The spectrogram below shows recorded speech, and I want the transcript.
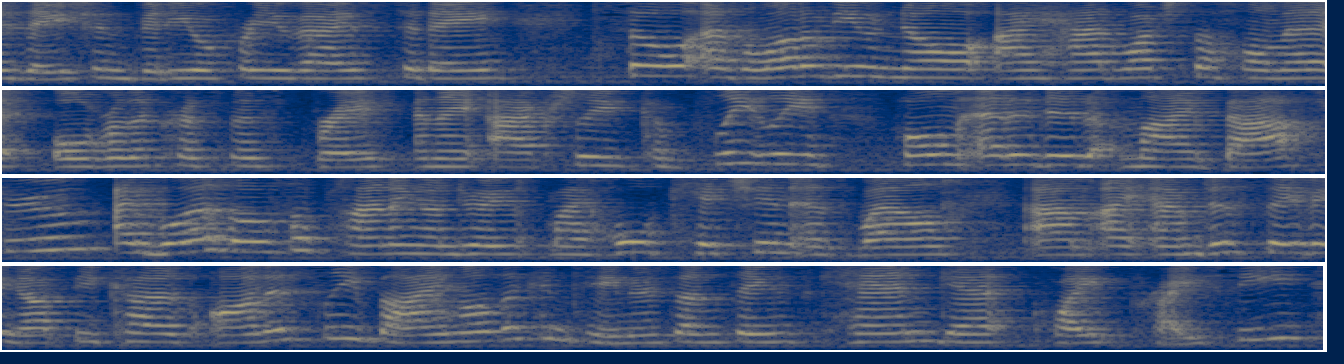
Organization video for you guys today. So as a lot of you know, I had watched the home edit over the Christmas break and I actually completely home edited my bathroom. I was also planning on doing my whole kitchen as well. Um, I am just saving up because honestly buying all the containers and things can get quite pricey.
